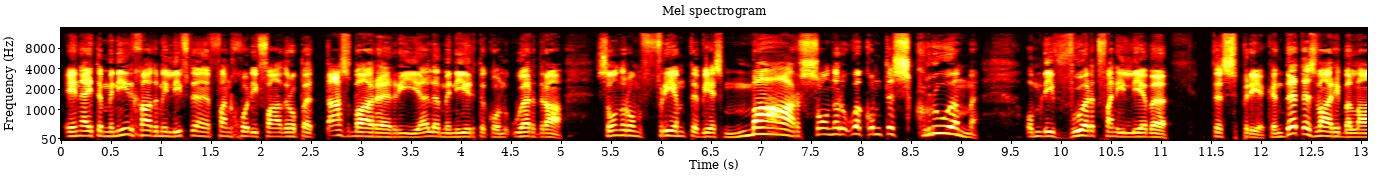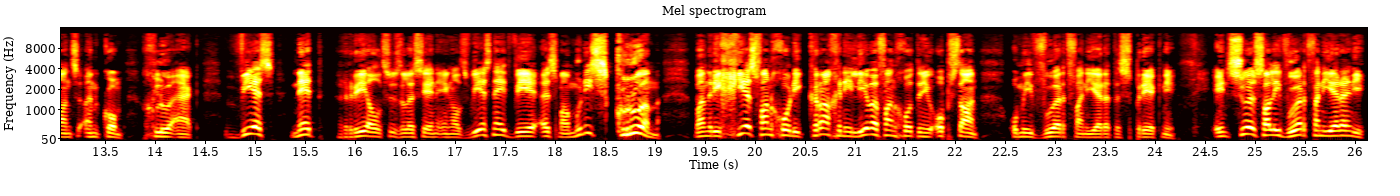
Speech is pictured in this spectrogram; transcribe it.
en hy het 'n manier gehad om die liefde van God die Vader op 'n tasbare, reële manier te kon oordra sonder om vreemd te wees, maar sonder ook om te skroom om die woord van die lewe te spreek. En dit is waar die balans inkom, glo ek. Wees net reël soos hulle sê in Engels. Wees net wie jy is, maar moenie skroom wanneer die gees van God, die krag en die lewe van God in jou opstaan om die woord van die Here te spreek nie. En so sal die woord van die Here en die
